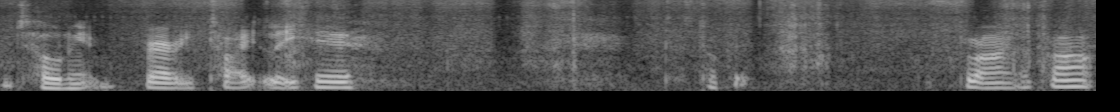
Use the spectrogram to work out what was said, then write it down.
I'm just holding it very tightly here to stop it flying apart.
